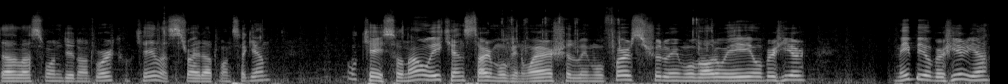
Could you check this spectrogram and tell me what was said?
that last one did not work. Okay, let's try that once again. Okay, so now we can start moving. Where should we move first? Should we move all the way over here? Maybe over here, yeah.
